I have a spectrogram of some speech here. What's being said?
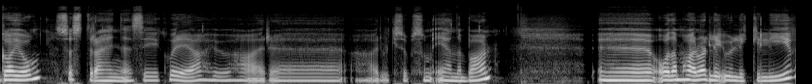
Gayong, søstera hennes i Korea, hun har, eh, har vokst opp som enebarn. Og de har veldig ulike liv.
